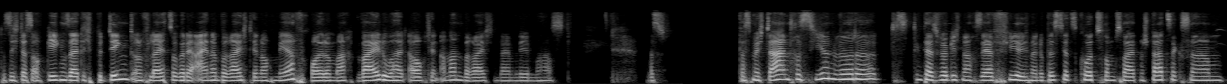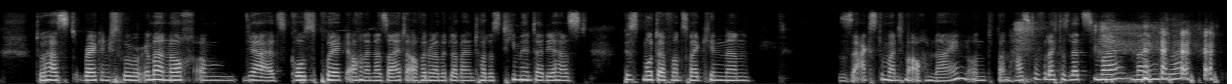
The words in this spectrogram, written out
dass sich das auch gegenseitig bedingt und vielleicht sogar der eine Bereich dir noch mehr Freude macht, weil du halt auch den anderen Bereich in deinem Leben hast. Das was mich da interessieren würde, das klingt halt wirklich nach sehr viel. Ich meine, du bist jetzt kurz vorm zweiten Staatsexamen, du hast Breaking Through immer noch um, ja, als großes Projekt auch an deiner Seite, auch wenn du da mittlerweile ein tolles Team hinter dir hast, bist Mutter von zwei Kindern. Sagst du manchmal auch Nein? Und wann hast du vielleicht das letzte Mal Nein gesagt?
